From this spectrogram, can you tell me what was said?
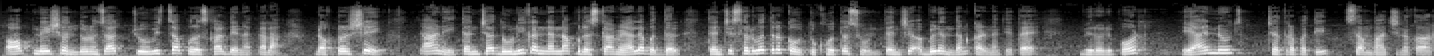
ऑफ नेशन दोन हजार चोवीसचा पुरस्कार देण्यात आला. डॉक्टर शेख आणि त्यांच्या दोन्ही कन्यांना पुरस्कार मिळाल्याबद्दल त्यांचे सर्वत्र कौतुक होत असून त्यांचे अभिनंदन करण्यात येत आहे. Bureau report A I news Chhatrapati Sambhajinagar.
